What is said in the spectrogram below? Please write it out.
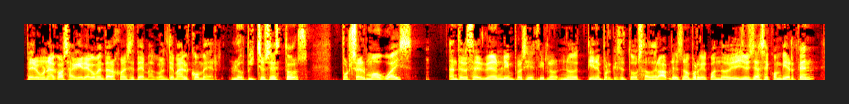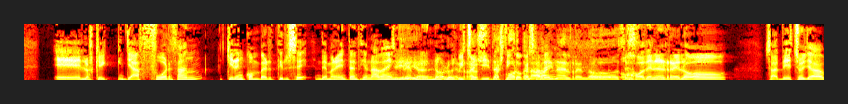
pero una cosa que quería comentaros con ese tema, con el tema del comer. Los bichos estos, por ser mogwais, antes de ser gremlin, por así decirlo, no tienen por qué ser todos adorables, ¿no? Porque cuando ellos ya se convierten, eh, los que ya fuerzan quieren convertirse de manera intencionada en Sí, gremlin, ¿no? Los el bichos, los cinco que la salen, vaina del reloj. sí, joden el reloj. O sea, de hecho ya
